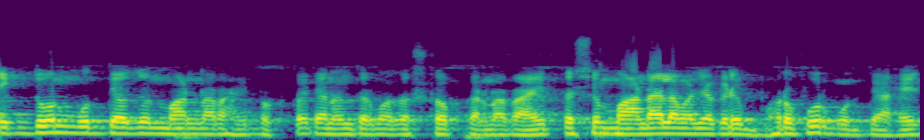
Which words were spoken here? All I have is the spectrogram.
एक दोन मुद्दे अजून मांडणार आहे फक्त. त्यानंतर माझा स्टॉप करणार आहे. तसे मांडायला माझ्याकडे भरपूर मुद्दे आहेत.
